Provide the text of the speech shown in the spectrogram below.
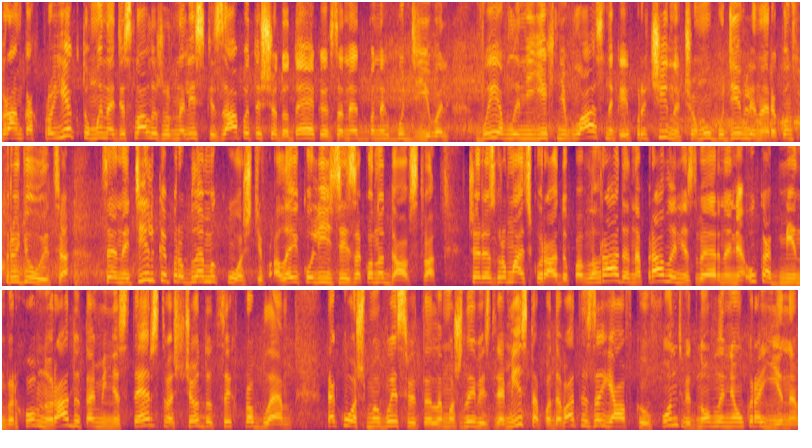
В рамках проєкту ми надіслали журналістські запити щодо деяких занедбаних будівель, виявлені їхні власники і причини, чому будівлі не реконструюються. Це не тільки проблеми коштів, але й колізії законодавства. Через громадську раду Павлограда направлені звернення у Кабмін, Верховну Раду та міністерства щодо цих проблем. Також ми висвітлили можливість для міста подавати заявки у фонд відновлення України.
